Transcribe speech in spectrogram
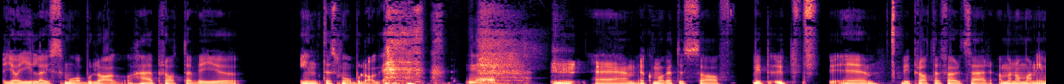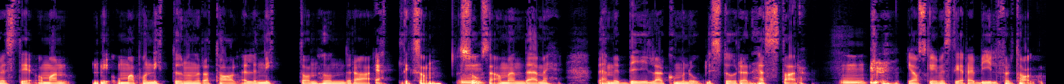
jag gillar ju småbolag och här pratar vi ju inte småbolag. Nej. Ehm, jag kommer ihåg att du sa, vi, vi ehm, pratade förut så här, om man, invester, om man, om man på 1900-tal eller 1901 liksom, mm. såg så men det, här med, det här med bilar kommer nog bli större än hästar. Mm. jag ska investera i bilföretag.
